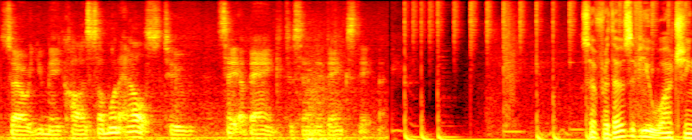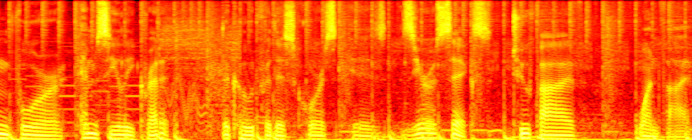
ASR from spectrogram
So you may cause someone else to say a bank to send a bank statement. So, for those of you watching for MCLE credit, the code for this course is 062515.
